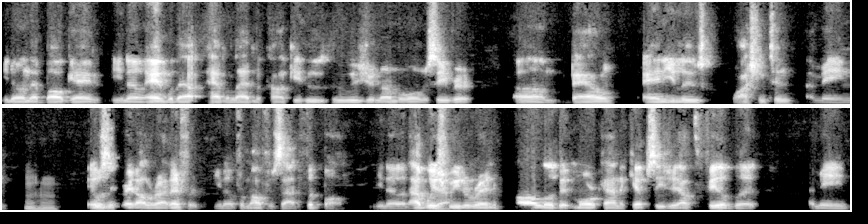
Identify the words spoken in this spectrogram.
you know, in that ball game, you know, and without having Ladd McConkey, who who is your number one receiver, um, down, and you lose Washington. I mean, mm-hmm. it was a great all around effort, you know, from the offensive side of football. You know, and I wish yeah. we'd have ran the ball a little bit more, kind of kept CJ off the field, but I mean,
